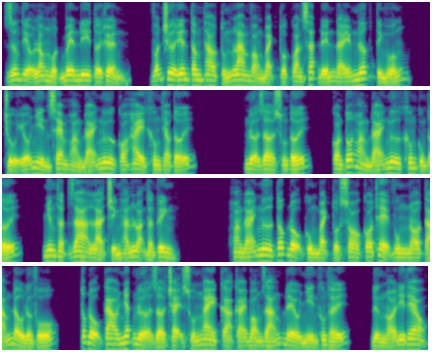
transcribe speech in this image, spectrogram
Dương tiểu long một bên đi tới thuyền, vẫn chưa yên tâm thao túng lam vòng bạch thuộc quan sát đến đáy nước tình huống, chủ yếu nhìn xem hoàng đái ngư có hay không theo tới. Nửa giờ xuống tới, còn tốt hoàng đái ngư không cùng tới, nhưng thật ra là chính hắn loạn thần kinh. Hoàng đái ngư tốc độ cùng bạch tuộc so có thể vung nó tám đầu đường phố, tốc độ cao nhất nửa giờ chạy xuống ngay cả cái bóng dáng đều nhìn không thấy, đừng nói đi theo.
